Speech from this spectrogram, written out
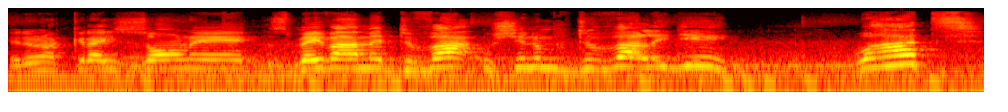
Jedu na kraj zóny, zbýváme dva, už jenom dva lidi. What?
